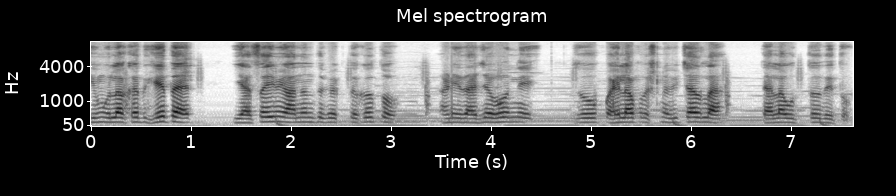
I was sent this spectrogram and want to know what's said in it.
ही मुलाखत घेत आहेत याचाही मी आनंद व्यक्त करतो आणि राजाभाऊंनी जो पहिला प्रश्न विचारला त्याला उत्तर देतो.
